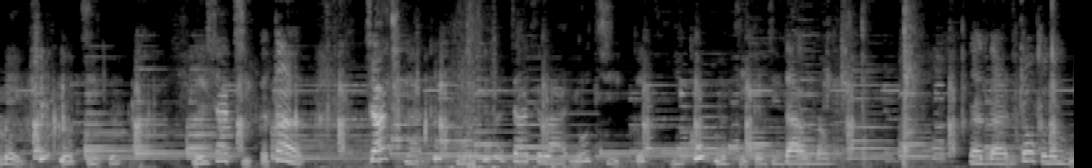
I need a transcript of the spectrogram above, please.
每天有几个，能下几个蛋。加起来跟昨天的加起来有几个？一共有几个鸡蛋呢？蛋蛋照顾的母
